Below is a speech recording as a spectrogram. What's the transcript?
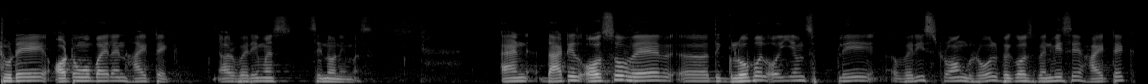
Today, automobile and high tech are very much synonymous. And that is also where uh, the global OEMs play a very strong role because when we say high tech,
